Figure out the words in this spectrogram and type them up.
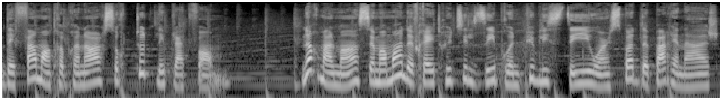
des femmes entrepreneurs sur toutes les plateformes. Normalement, ce moment devrait être utilisé pour une publicité ou un spot de parrainage,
